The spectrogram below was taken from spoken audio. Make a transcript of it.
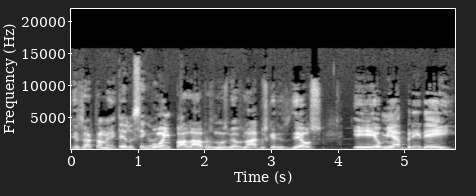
Exatamente. Pelo Senhor. Põe palavras nos meus lábios, queridos Deus, e eu me abrirei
